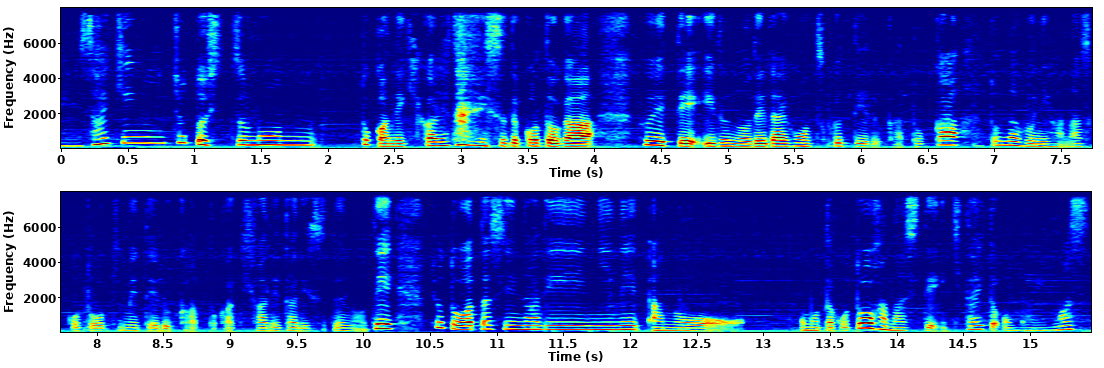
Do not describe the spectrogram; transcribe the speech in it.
えー、最近ちょっと質問とかね聞かれたりすることが増えているので台本を作っているかとかどんな風に話すことを決めているかとか聞かれたりするのでちょっと私なりにねあの思ったことを話していきたいと思います。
